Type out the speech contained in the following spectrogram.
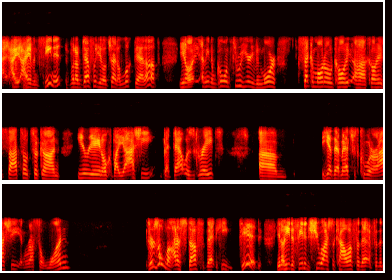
I, I, I haven't seen it, but I'm definitely going to try to look that up. You know, I mean, I'm going through here even more. Sakamoto and Kohei, uh, Kohei Sato took on Irie and Okabayashi. Bet that was great. Um, he had that match with Kuma Arashi and Wrestle One. There's a lot of stuff that he did. You know, he defeated Shu Asakawa for that for the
